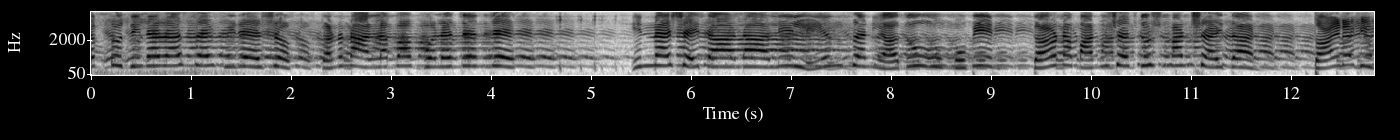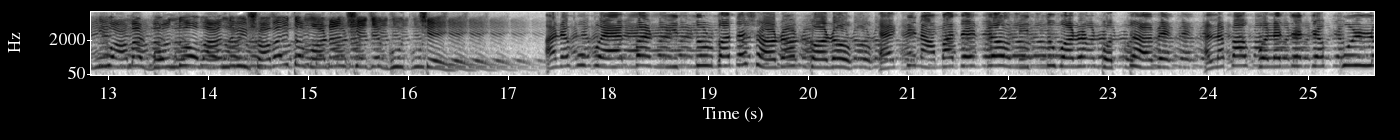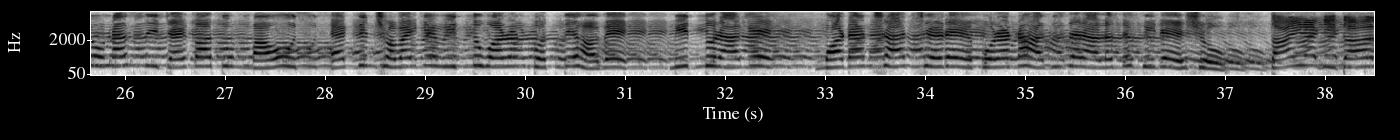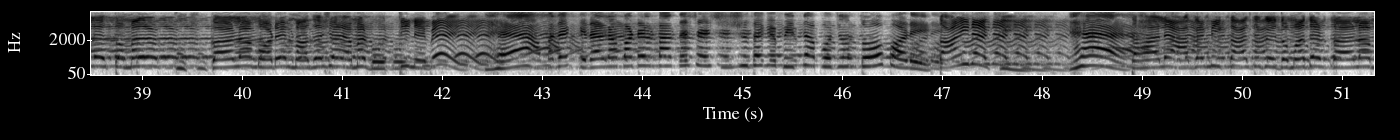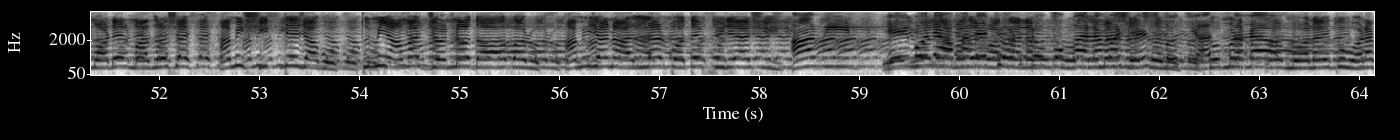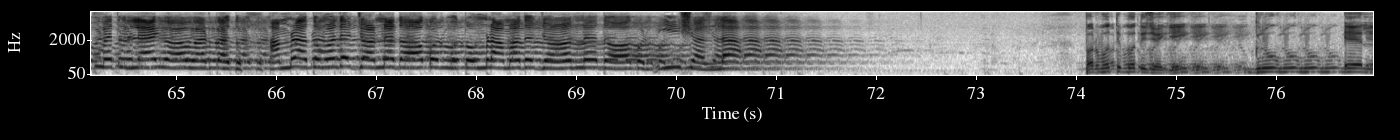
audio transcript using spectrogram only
একটু দিনের রাস্তায় ফিরে এসো। কেননা আল্লাহ পাক বলেছেন যে ইন্না শাইতানা লিল ইনসানি আদু মুবিন। কেননা মানুষের দুশমন শয়তান। তাই নাকি বু আমার বন্ধু ও বান্ধবী সবাই তো মডার্ন সেজে ঘুরছে। আরে বাবু একবার মৃত্যুর কথা স্মরণ করো। একদিন আমাদেরকেও মৃত্যুবরণ করতে হবে। আল্লাহ পাক বলেছেন যে কুল্লু নাফসি জায়গাতুন মাউত। একদিন সবাইকে করতে হবে। মৃত্যুর আগে মডার্ন সাজ ছেড়ে পুরানো হাদিসের আলোতে ফিরে এসো। তাই নাকি? তাহলে তোমার কালা মডেল মাদ্রাসায় আমার ভর্তি নেবে? হ্যাঁ আমাদের কেরালা মডেল মাদ্রাসায় শিশু থেকে বৃদ্ধা পর্যন্ত পড়ে। তাই নাকি? হ্যাঁ। তাহলে আগামী কাল থেকে তোমাদের কালা মডেল মাদ্রাসায় আমি শিখতে যাব। তুমি আমার জন্য আমরা তোমাদের জন্য দোয়া করব, তোমরা আমাদের জন্য দোয়া করো, ইনশাআল্লাহ। পরবর্তী প্রতিযোগী, গ্রুপ এল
